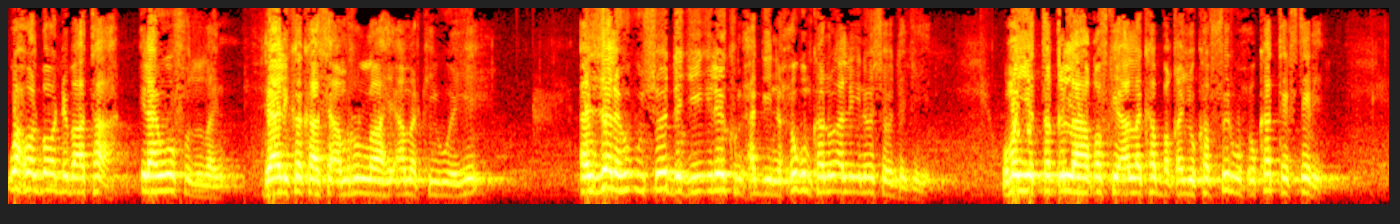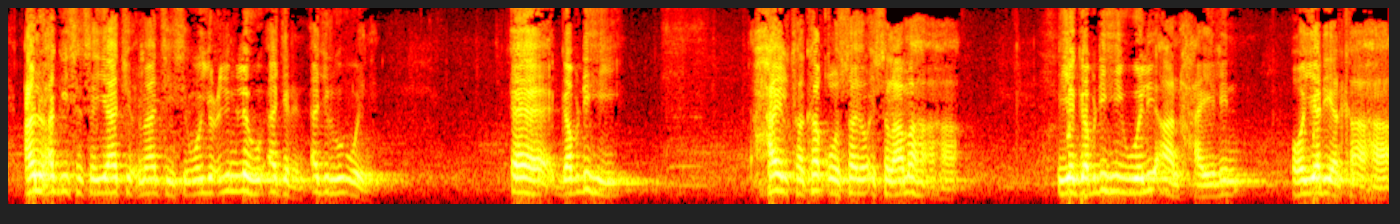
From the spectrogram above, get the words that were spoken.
وحو البور نباته إلهي وفضيل ذلك كاس أمر الله أمر كيوهي أنزله أسودجي إليكم حقين. حكم كانوا ألي إنه أسودجيه waman yattaqi llaaha qofkii alla ka baqa yukafir wuxuu ka tirtiri canhu xaggiisa sayiaati xumaantiisi wayucdim lahu ajran ajrigu u weyne gabdhihii xaylka ka quusay oo islaamaha ahaa iyo gabdhihii weli aan xaylin oo yaryarka ahaa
